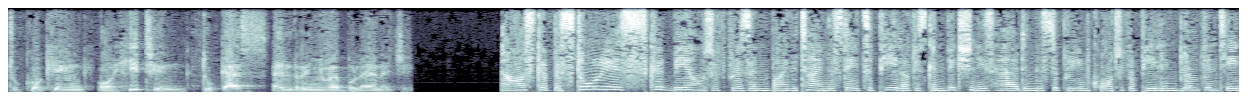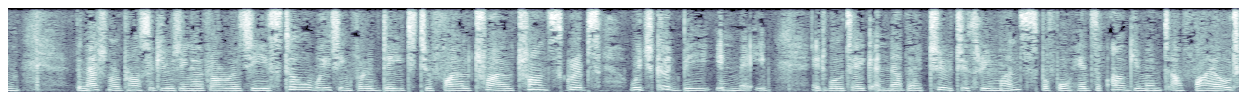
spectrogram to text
to cooking or heating to gas and renewable energy. Oscar Pistorius could be out of prison by the time the state's appeal of his conviction is heard in the Supreme Court of Appeal in Bloemfontein. The National Prosecuting Authority is still waiting for a date to file trial transcripts, which could be in May. It will take another two to three months before heads of argument are filed.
